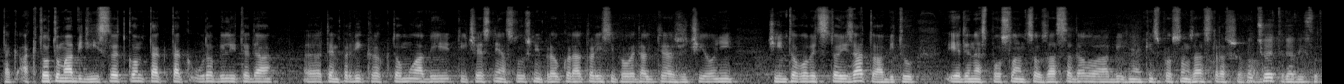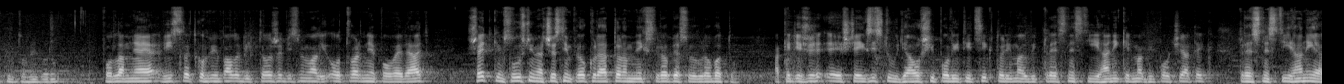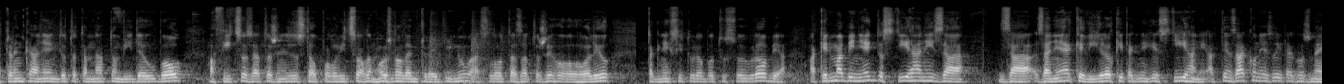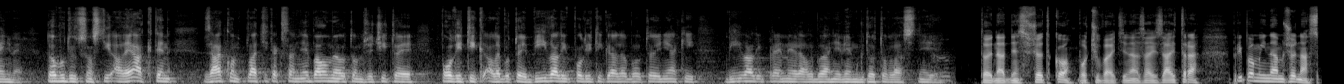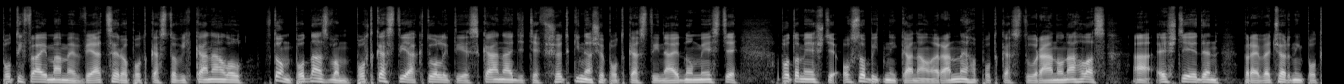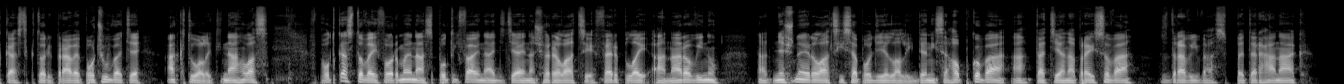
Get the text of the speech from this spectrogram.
tak ak toto má byť výsledkom, tak, tak urobili teda e, ten prvý krok k tomu, aby tí čestní a slušní prokurátori si povedali teda, že či oni či im to vôbec stojí za to, aby tu 11 poslancov zasadalo a aby ich nejakým spôsobom zastrašovalo. A čo je teda výsledkom toho výboru? Podľa mňa výsledkom by malo byť to, že by sme mali otvorne povedať všetkým slušným a čestným prokurátorom, nech si robia svoju robotu. A keď ešte existujú ďalší politici, ktorí majú byť trestne stíhaní, keď má byť počiatek trestne stíhaný a Trnka, neviem, kto to tam na tom videu bol, a Fico za to, že nezostal polovicu, ale možno len tretinu a Slota za to, že ho oholil, tak nech si tú robotu svoju robia. A keď má byť niekto stíhaný za, za, za nejaké výroky, tak nech je stíhaný. Ak ten zákon je zlý, tak ho zmeňme do budúcnosti. Ale ak ten zákon platí, tak sa nebavme o tom, že či to je politik, alebo to je bývalý politik, alebo to je nejaký bývalý premiér, alebo ja neviem, kto to vlastne je. To je na dnes všetko, počúvajte nás aj zajtra. Pripomínam, že na Spotify máme viacero podcastových kanálov. V tom pod názvom Podcasty Aktuality SK nájdete všetky naše podcasty na jednom mieste. Potom je ešte osobitný kanál ranného podcastu Ráno na hlas a ešte jeden pre večerný podcast, ktorý práve počúvate, Aktuality na hlas. V podcastovej forme na Spotify nájdete aj naše relácie Fairplay a Na rovinu. Na dnešnej relácii sa podielali Denisa Hopková a Tatiana Prejsová. Zdraví vás Peter Hanák.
